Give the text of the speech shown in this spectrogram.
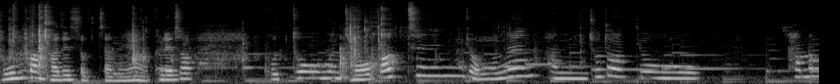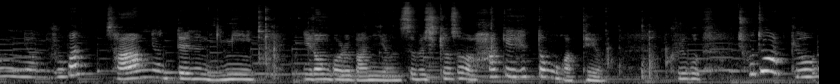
도움만 받을 수 없잖아요. 그래서 보통은 저 같은 경우는 한 초등학교 3학년 후반? 4학년 때는 이미 이런 거를 많이 연습을 시켜서 하게 했던 것 같아요. 그리고 초등학교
